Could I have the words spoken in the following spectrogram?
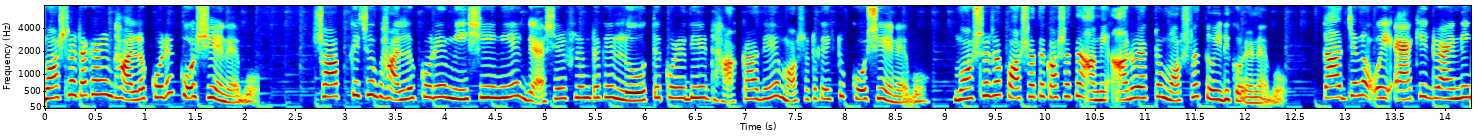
মশলাটাকে আমি ভালো করে কষিয়ে নেব। সব কিছু ভালো করে মিশিয়ে নিয়ে গ্যাসের ফ্লেমটাকে লোতে করে দিয়ে ঢাকা দিয়ে মশলাটাকে একটু কষিয়ে নেব। মশলাটা কষাতে কষাতে আমি আরও একটা মশলা তৈরি করে নেব। তার জন্য ওই একই গ্রাইন্ডিং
